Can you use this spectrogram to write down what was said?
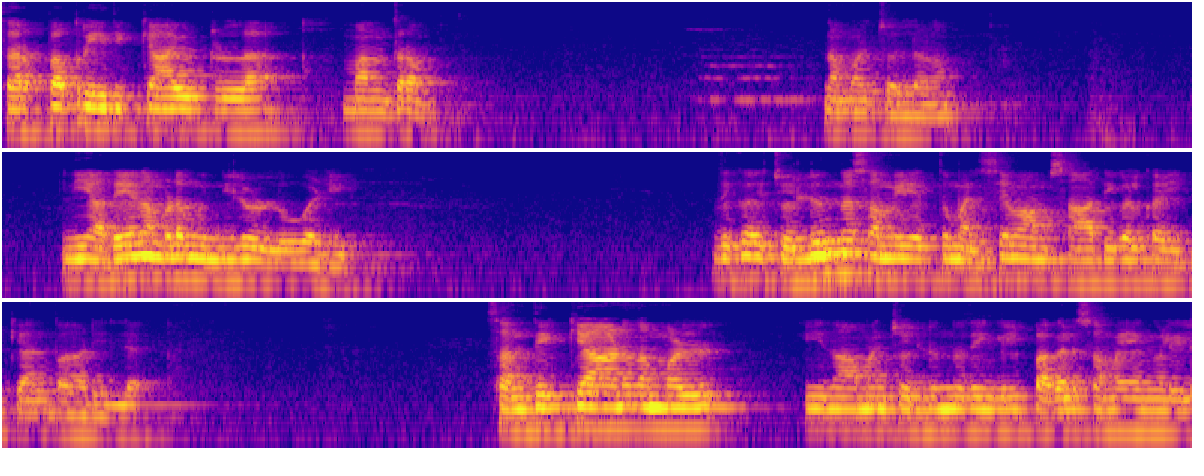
സർപ്പപ്രീതിക്കായിട്ടുള്ള മന്ത്രം നമ്മൾ ചൊല്ലണം. ഇനി അതേ നമ്മുടെ മുന്നിലുള്ളൂ വഴി. ഇത് ചൊല്ലുന്ന സമയത്ത് മത്സ്യമാംസാദികൾ കഴിക്കാൻ പാടില്ല. സന്ധ്യയ്ക്കാണ് നമ്മൾ ഈ നാമം ചൊല്ലുന്നതെങ്കിൽ പകൽ സമയങ്ങളിൽ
